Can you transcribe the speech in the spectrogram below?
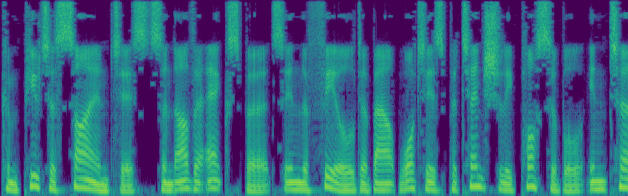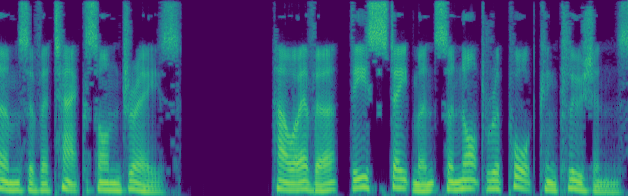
computer scientists and other experts in the field about what is potentially possible in terms of attacks on DREs. However, these statements are not report conclusions.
